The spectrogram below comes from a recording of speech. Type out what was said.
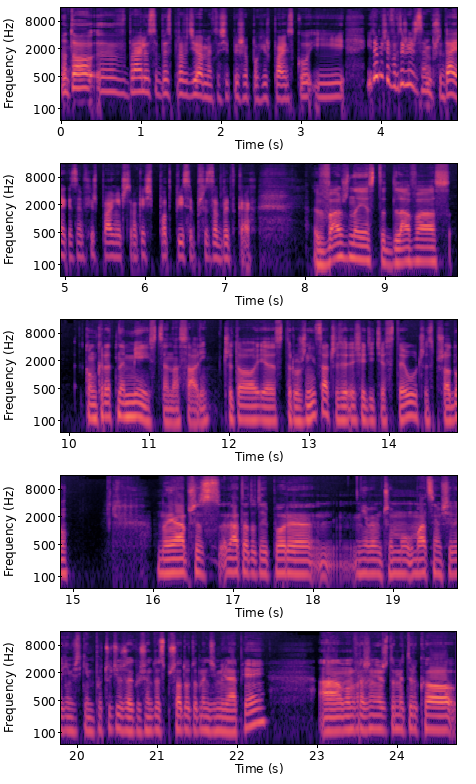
no to y, w Braille'u sobie sprawdziłam, jak to się pisze po hiszpańsku i, i to mi się faktycznie czasami przydaje, jak jestem w Hiszpanii, czy są jakieś podpisy przy zabytkach. Ważne jest dla was konkretne miejsce na sali. Czy to jest różnica, czy siedzicie z tyłu, czy z przodu? No ja przez lata do tej pory nie wiem czemu umacniam się w jakimś takim poczuciu, że jak usiądę z przodu, to będzie mi lepiej. A mam wrażenie, że to mnie tylko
